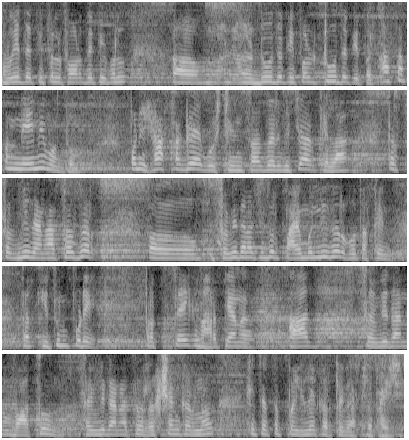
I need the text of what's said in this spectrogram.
We the people for the people do the people to the people असं आपण नेहमी म्हणतो. पण ह्या सगळ्या गोष्टींचा जर विचार केला तर संविधानाचा जर संविधानाची जर पायमल्ली जर होत असेल तर इथून पुढे प्रत्येक भारतीयानं आज संविधान वाचून संविधानाचं रक्षण करणं हे त्याचं पहिलं कर्तव्य असलं पाहिजे.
